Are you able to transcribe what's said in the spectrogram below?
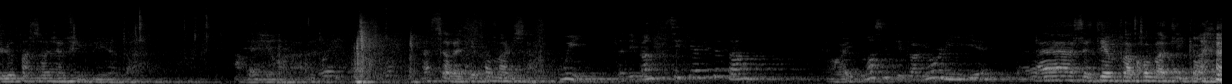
C'était le passage à filmer là-bas. Ah, on là. Ça aurait été pas mal ça. Oui, ça dépend qui c'est qu'il y avait dedans. Oui. Moi, c'était pas joli. Hein. Ah, c'était un peu acrobatique. hein.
